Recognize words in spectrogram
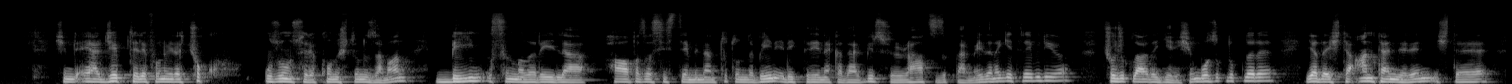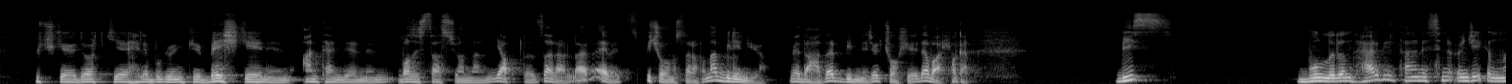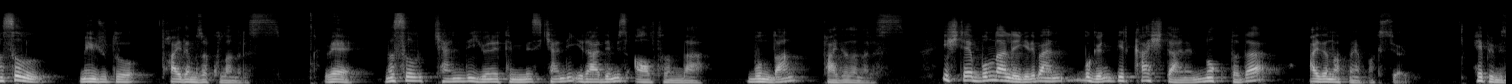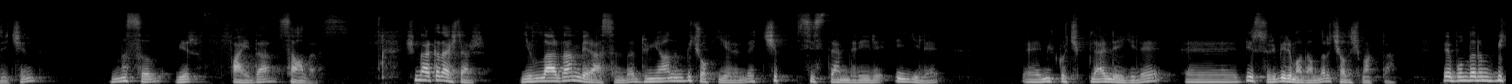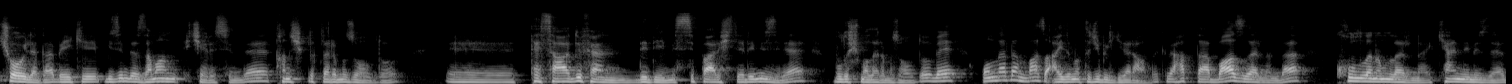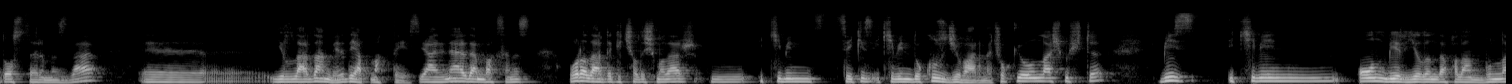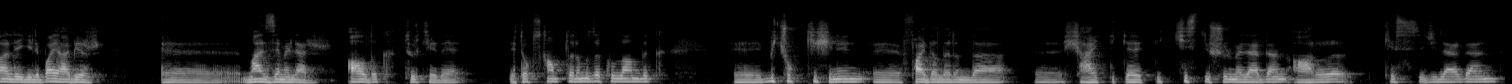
Şimdi eğer cep telefonuyla çok uzun süre konuştuğunuz zaman beyin ısınmalarıyla hafıza sisteminden tutun da beyin elektriğine kadar bir sürü rahatsızlıklar meydana getirebiliyor. Çocuklarda gelişim bozuklukları ya da işte antenlerin işte 3G, 4G, hele bugünkü 5G'nin antenlerinin, baz istasyonlarının yaptığı zararlar evet birçoğunuz tarafından biliniyor. Ve daha da bilinecek çok şey de var. Fakat biz bunların her bir tanesini öncelikle nasıl mevcudu faydamıza kullanırız? Ve nasıl kendi yönetimimiz, kendi irademiz altında bundan faydalanırız? İşte bunlarla ilgili ben bugün birkaç tane noktada aydınlatma yapmak istiyorum hepimiz için nasıl bir fayda sağlarız? Şimdi arkadaşlar yıllardan beri aslında dünyanın birçok yerinde çip sistemleriyle ilgili, e, mikroçiplerle ilgili e, bir sürü bilim adamları çalışmakta. Ve bunların birçoğuyla da belki bizim de zaman içerisinde tanışıklıklarımız oldu. E, tesadüfen dediğimiz siparişlerimiz ile buluşmalarımız oldu ve onlardan bazı aydınlatıcı bilgiler aldık ve hatta bazılarının da kullanımlarını kendimizle, dostlarımızla e, yıllardan beri de yapmaktayız. Yani nereden baksanız oralardaki çalışmalar 2008-2009 hmm, civarında çok yoğunlaşmıştı. Biz 2011 yılında falan bunlarla ilgili baya bir e, malzemeler aldık. Türkiye'de detoks kamplarımıza kullandık. E, Birçok kişinin e, faydalarında şahitlikler ettik. Kist düşürmelerden, ağrı kesicilerden,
